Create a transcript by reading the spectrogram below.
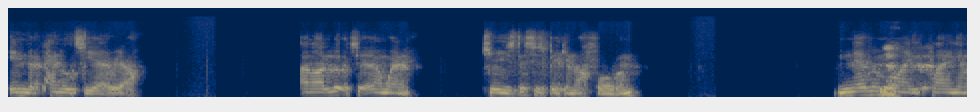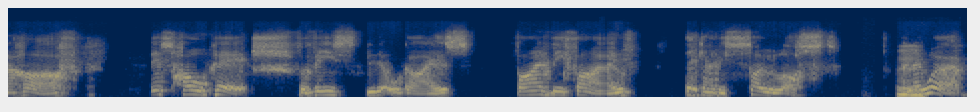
in the penalty area. And I looked at it and went, geez, this is big enough for them. Never yeah. mind playing in a half. This whole pitch for these little guys 5v5, they're going to be so lost. Mm. And they hmm. were.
